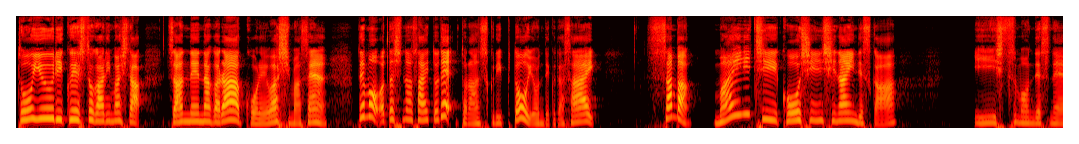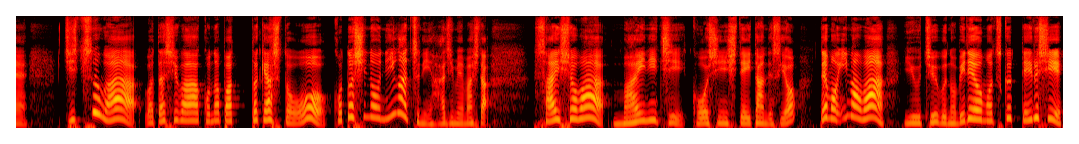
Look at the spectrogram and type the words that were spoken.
というリクエストがありました。残念ながらこれはしません。でも私のサイトでトランスクリプトを読んでください。3番、毎日更新しないんですか？いい質問ですね。実は私はこのパッドキャストを今年の2月に始めました。最初は毎日更新していたんですよ。でも今は YouTube のビデオも作っているし、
